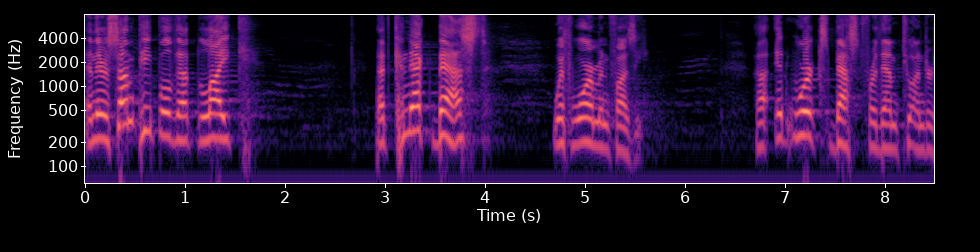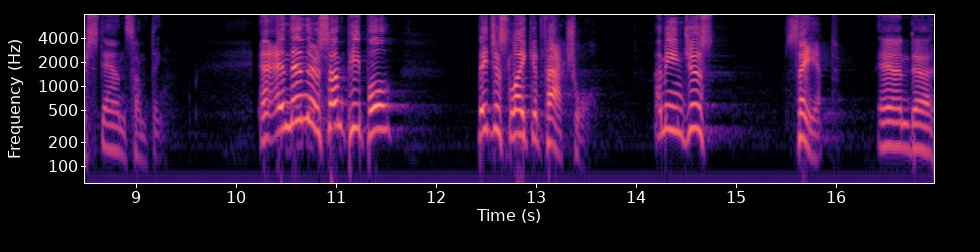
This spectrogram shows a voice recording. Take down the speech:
And there are some people that like, that connect best with warm and fuzzy uh, it works best for them to understand something. And, and then there's some people, they just like it factual. I mean, just say it and uh,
